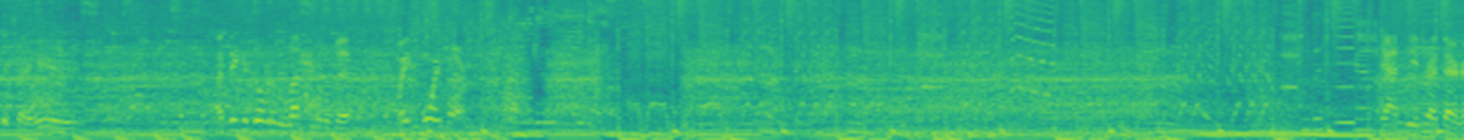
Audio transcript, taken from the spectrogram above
Think it's right here. I think it's over to the left a little bit. Waypoint mark. Yeah, see it's right there.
